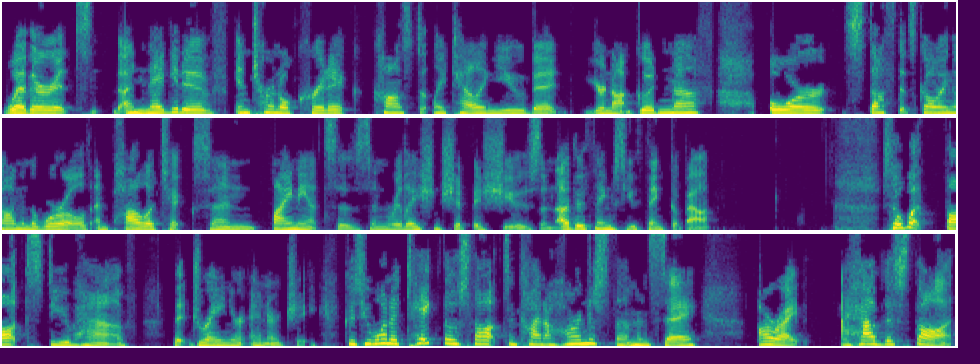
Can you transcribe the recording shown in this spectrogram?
Whether it's a negative internal critic constantly telling you that you're not good enough or stuff that's going on in the world and politics and finances and relationship issues and other things you think about. So what thoughts do you have that drain your energy? Because you want to take those thoughts and kind of harness them and say all right i have this thought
